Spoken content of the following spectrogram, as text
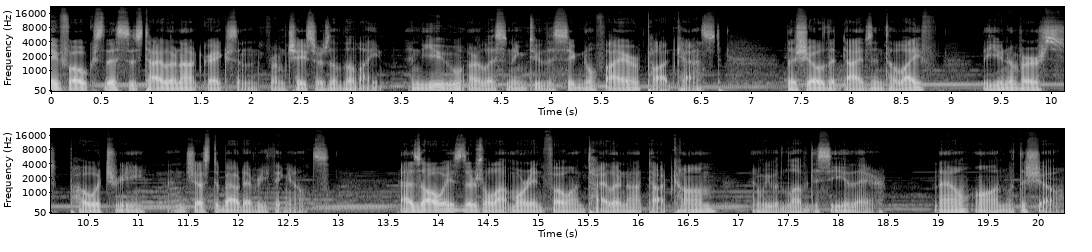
Hey folks, this is Tyler Knott Gregson from Chasers of the Light, and you are listening to the Signal Fire Podcast, the show that dives into life, the universe, poetry, and just about everything else. As always, there's a lot more info on tylerknott.com, and we would love to see you there. Now, on with the show.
